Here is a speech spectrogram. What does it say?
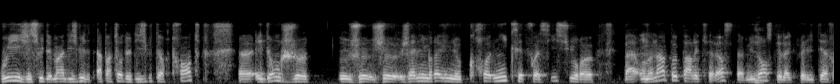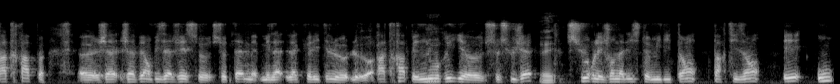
Oui, j'y suis demain à, 18, à partir de 18h30. Euh, et donc, je j'animerai une chronique cette fois-ci sur. Euh, bah, on en a un peu parlé tout à l'heure. C'est amusant parce que l'actualité rattrape. Euh, J'avais envisagé ce, ce, thème, mais l'actualité le, le, rattrape et nourrit euh, ce sujet oui. sur les journalistes militants, partisans et ou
